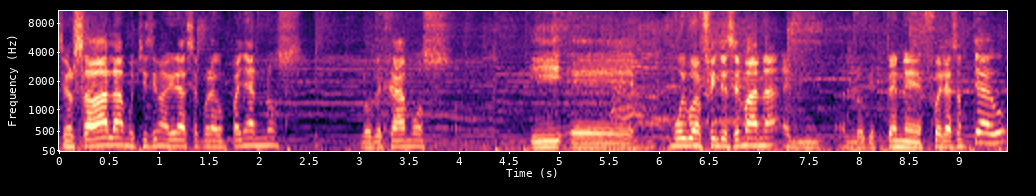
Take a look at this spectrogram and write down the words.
Señor Zavala, muchísimas gracias por acompañarnos. Los dejamos y eh, muy buen fin de semana en, en los que estén eh, fuera de Santiago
